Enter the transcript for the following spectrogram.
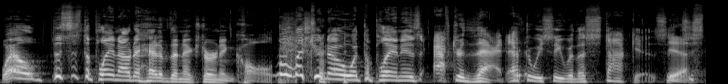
well, this is the plan out ahead of the next earning call. We'll let you know what the plan is after that, after we see where the stock is. It's Yeah. just,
